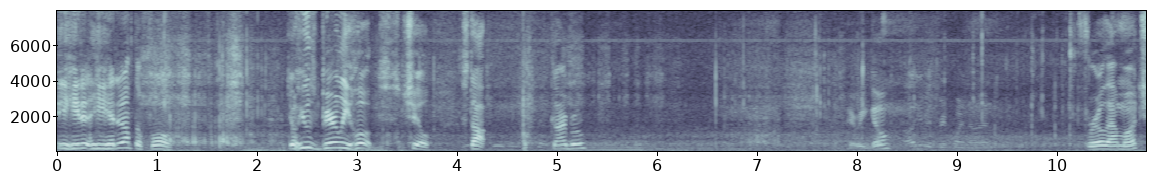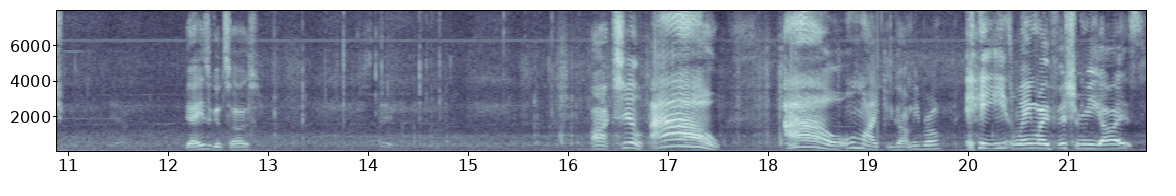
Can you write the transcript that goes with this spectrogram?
He hit it. He hit it off the fall. Yo, he was barely hooked. Chill. Stop. Guy, bro. There we go. I'll give it 3.9. For real, that much? Yeah. Yeah, he's a good size. Stick. Ah, chill. Ow! Ow! Oh my, you got me, bro. He's weighing my fish for me, guys.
